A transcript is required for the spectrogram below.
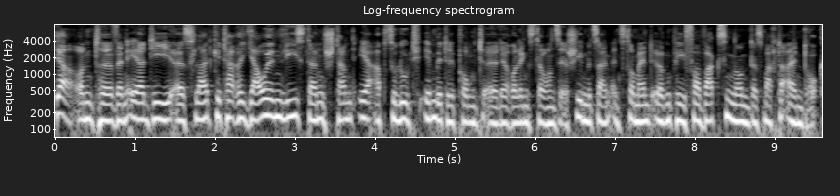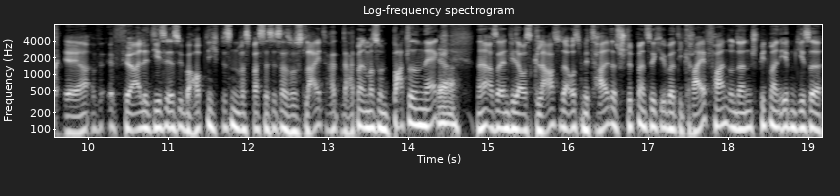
Ja, und äh, wenn er die äh, Slide-Gitarre jaulen ließ, dann stand er absolut im Mittelpunkt äh, der Rolling Stones. Er schien mit seinem Instrument irgendwie verwachsen und das machte Eindruck. Ja, ja. für alle, die es überhaupt nicht wissen, was, was das ist, also Slide, hat, da hat man immer so ein Bottleneck, ja. ne, also entweder aus Glas oder aus Metall, das stülpt man sich über die Greifhand und dann spielt man eben eben diese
